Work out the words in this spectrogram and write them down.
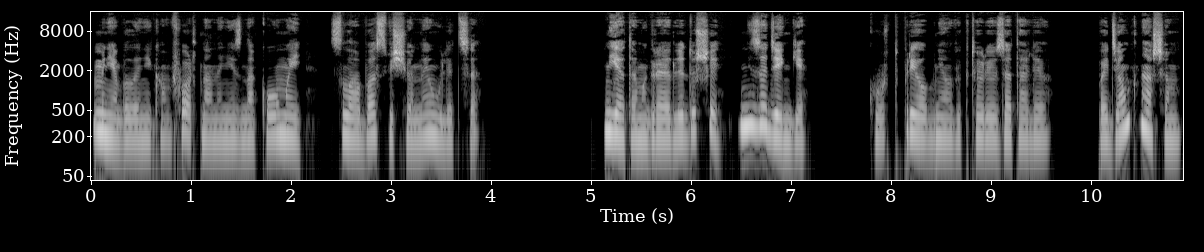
Мне было некомфортно на незнакомой, слабо освещенной улице. «Я там играю для души, не за деньги». Курт приобнял Викторию за талию. «Пойдем к нашим?»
